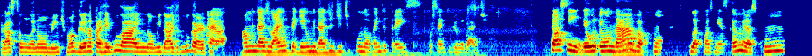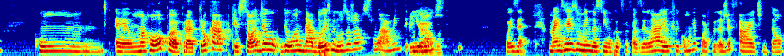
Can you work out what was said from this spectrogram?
gastam anualmente uma grana para regular ainda a umidade do lugar. É, a umidade lá eu peguei umidade de tipo 93% de umidade. Então, assim, eu, eu andava com, com as minhas câmeras com com é, uma roupa para trocar, porque só de eu, de eu andar dois minutos eu já suava inteiro. E eu não Pois é. Mas resumindo assim o que eu fui fazer lá, eu fui como repórter da G-Fight, então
